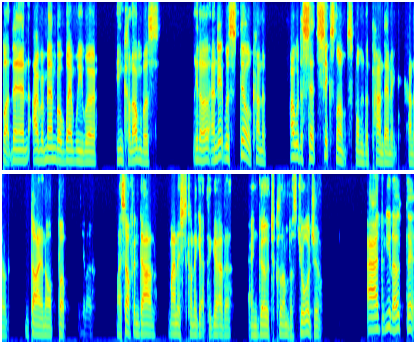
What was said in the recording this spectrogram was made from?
But then I remember when we were in Columbus, you know, and it was still kind of, I would have said six months from the pandemic kind of dying off. But, you know, myself and Dan managed to kind of get together and go to Columbus, Georgia. And, you know, the,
